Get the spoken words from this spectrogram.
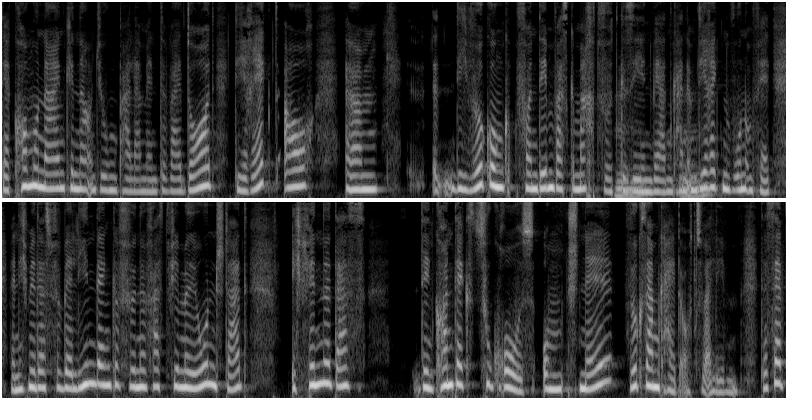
der kommunalen Kinder- und Jugendparlamente, weil dort direkt auch ähm, die Wirkung von dem, was gemacht wird, mhm. gesehen werden kann im mhm. direkten Wohnumfeld. Wenn ich mir das für Berlin denke, für eine fast vier Millionen Stadt, ich finde das den Kontext zu groß, um schnell Wirksamkeit auch zu erleben. Deshalb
